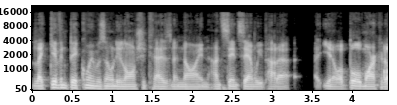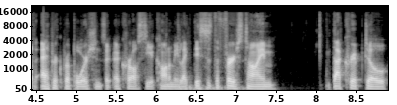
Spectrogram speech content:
like given Bitcoin was only launched in 2009, and since then we've had a you know a bull market of epic proportions across the economy. Like this is the first time that crypto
